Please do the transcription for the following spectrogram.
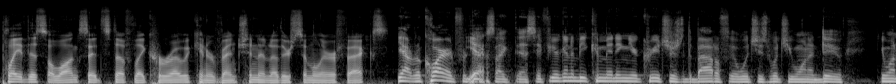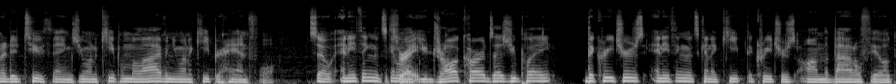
Play this alongside stuff like Heroic Intervention and other similar effects. Yeah, required for yeah. decks like this. If you're going to be committing your creatures to the battlefield, which is what you want to do, you want to do two things. You want to keep them alive and you want to keep your hand full. So anything that's going to let you draw cards as you play the creatures, anything that's going to keep the creatures on the battlefield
